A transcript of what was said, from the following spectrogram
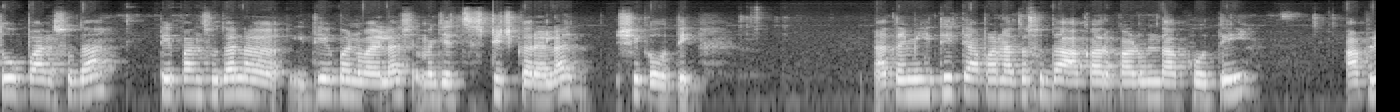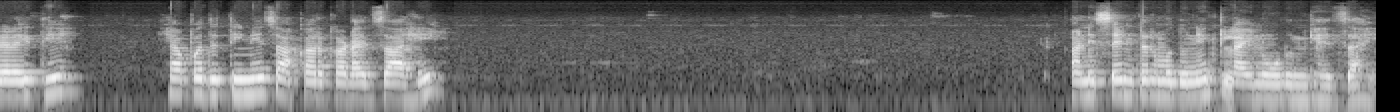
तो पानसुद्धा ते पानसुद्धा न इथे बनवायला म्हणजे स्टिच करायला शिकवते. आता मी इथे त्या पानाचा सुद्धा आकार काढून दाखवते. आपल्याला इथे ह्या पद्धतीनेच आकार काढायचा आहे. आणि सेंटरमधून एक लाईन ओढून घ्यायचं आहे.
